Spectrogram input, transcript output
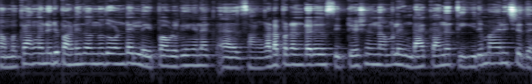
നമുക്ക് അങ്ങനെ ഒരു പണി തന്നതുകൊണ്ടല്ലേ ഇപ്പോൾ അവൾക്ക് ഇങ്ങനെ സങ്കടപ്പെടേണ്ട ഒരു സിറ്റുവേഷൻ നമ്മൾ ഉണ്ടാക്കാമെന്ന് തീരുമാനിച്ചത്.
